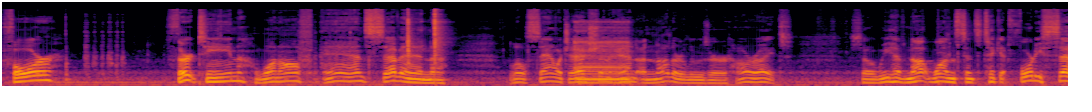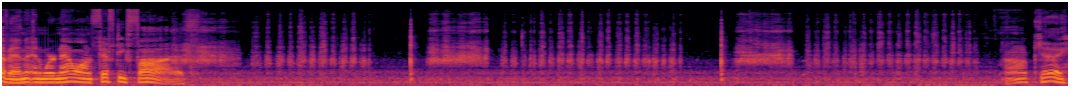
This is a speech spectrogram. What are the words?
four, 13, one off, and seven. A little sandwich action mm. and another loser. All right. So we have not won since ticket 47, and we're now on 55. Okay.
